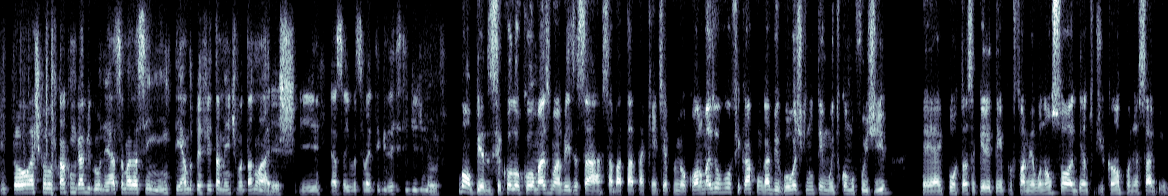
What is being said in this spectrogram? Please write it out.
Então, acho que eu vou ficar com o Gabigol nessa, mas assim, entendo perfeitamente votar no Arias. E essa aí você vai ter que decidir de novo. Bom, Pedro, você colocou mais uma vez essa, essa batata quente aí pro meu colo, mas eu vou ficar com o Gabigol, acho que não tem muito como fugir. É, a importância que ele tem para o Flamengo, não só dentro de campo, né, sabe?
